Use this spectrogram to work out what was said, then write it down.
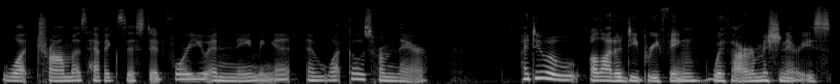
what traumas have existed for you and naming it and what goes from there? I do a, a, lot of debriefing with our missionaries.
